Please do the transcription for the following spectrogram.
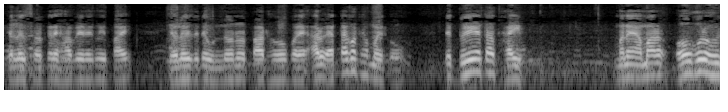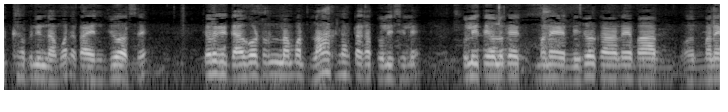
তেওঁলোকে চৰকাৰী সাৱধানী পায় তেওঁলোকে যাতে উন্নয়নৰ পাঠ হ'ব পাৰে। আৰু এটা কথা মই কওঁ যে দুই এটা ঠাইত মানে আমাৰ অবৰ শিক্ষা বুলি নামত এটা এন জি অ' আছে তেওঁলোকে গাঁও গঠনৰ নামত লাখ লাখ টকা তুলিছিলে তুলি তেওঁলোকে মানে নিজৰ কাৰণে বা মানে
